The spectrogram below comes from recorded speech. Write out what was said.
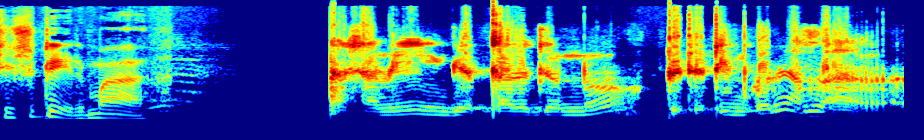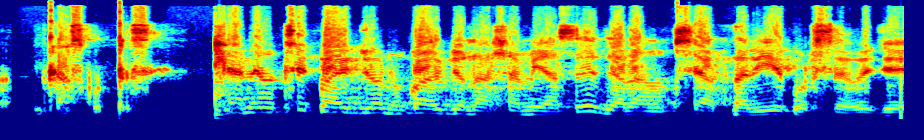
শিশুটির মা। আসামি গ্রেপ্তারের জন্য দুইটা টিম করে আমরা কাজ করতেছি। এখানে হচ্ছে কয়েকজন কয়েকজন আসামি আছে, যারা হচ্ছে আপনার ইয়ে করছে, ওই যে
